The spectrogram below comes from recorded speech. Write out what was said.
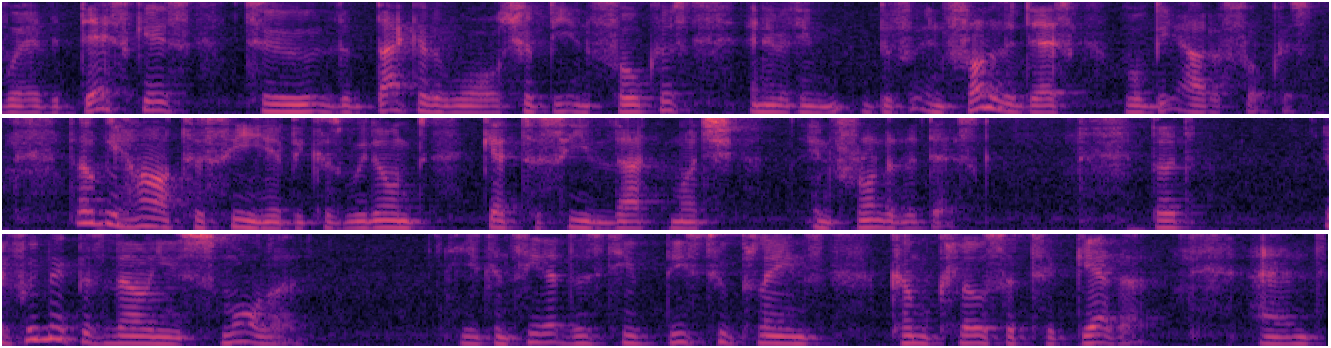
where the desk is to the back of the wall should be in focus, and everything in front of the desk will be out of focus. That'll be hard to see here because we don't get to see that much in front of the desk. But if we make this value smaller, you can see that those two, these two planes come closer together. And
